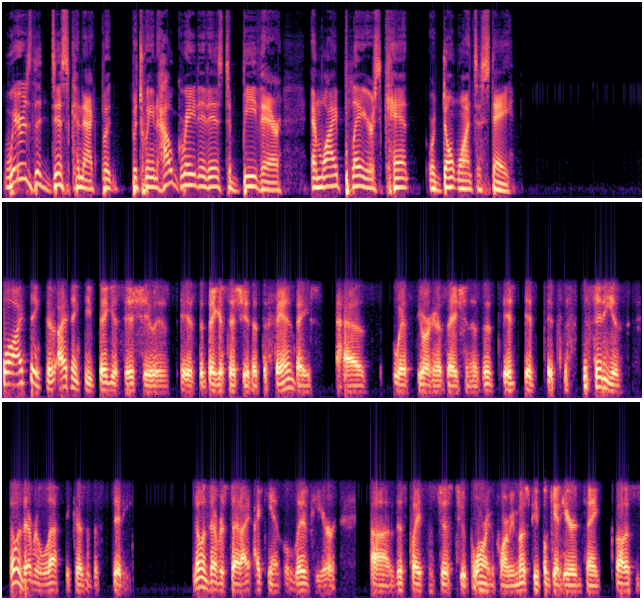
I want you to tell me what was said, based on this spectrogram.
Where is the disconnect but between how great it is to be there and why players can't or don't want to stay? Well, I think the I think the biggest issue is is the biggest issue that the fan base has with the organization is that it it it's the, the city is no one's ever left because of the city. No one's ever said I, I can't live here. Uh, this place is just too boring for me. Most people get here and think, "Oh, this is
